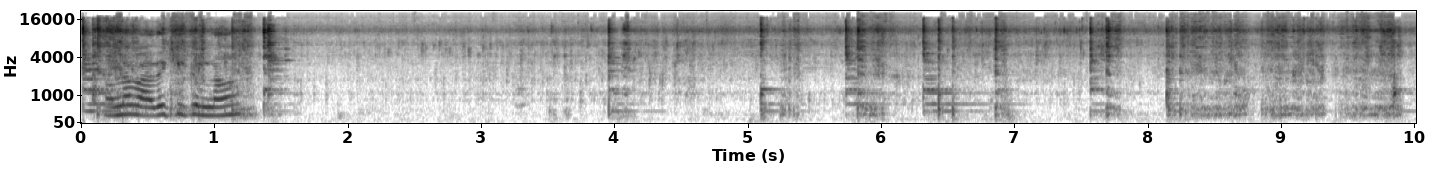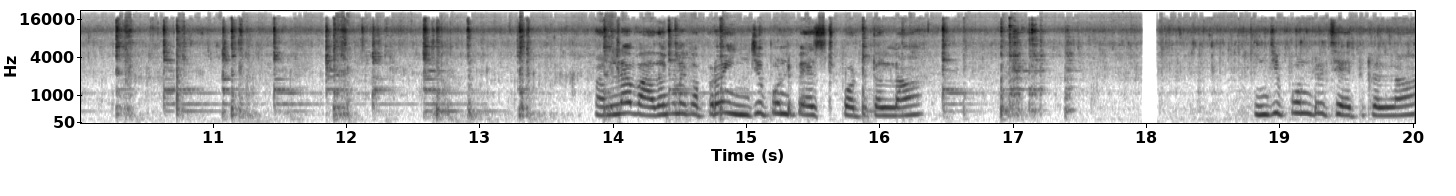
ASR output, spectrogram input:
நல்லா வதக்கிக்கலாம் நல்லா வதங்கினதுக்கப்புறம் இஞ்சி பூண்டு பேஸ்ட் போட்டுக்கலாம். இஞ்சி பூண்டு சேர்த்துக்கலாம்.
